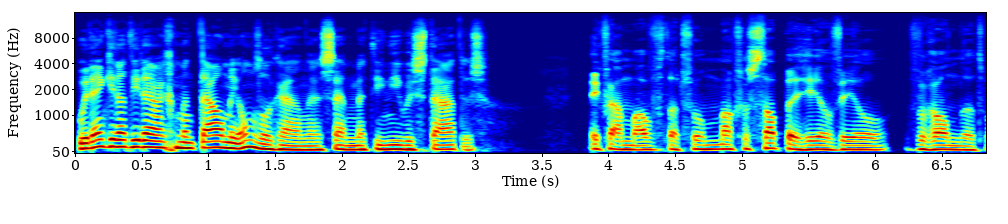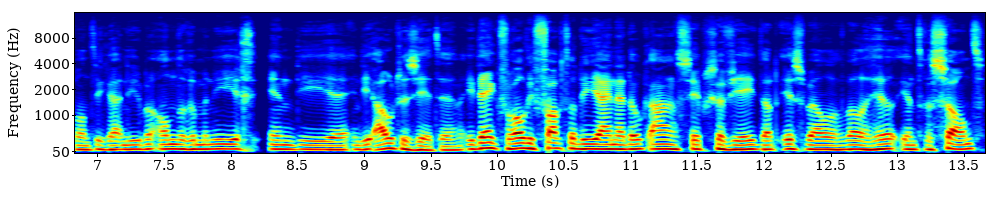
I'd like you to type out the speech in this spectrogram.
Hoe denk je dat hij daar mentaal mee om zal gaan, eh, Sam, met die nieuwe status? Ik vraag me af of dat voor Max Verstappen heel veel verandert. Want die gaat niet op een andere manier in die, uh, in die auto zitten. Ik denk vooral die factor die jij net ook aanstipt, Xavier, dat is wel, wel heel interessant.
